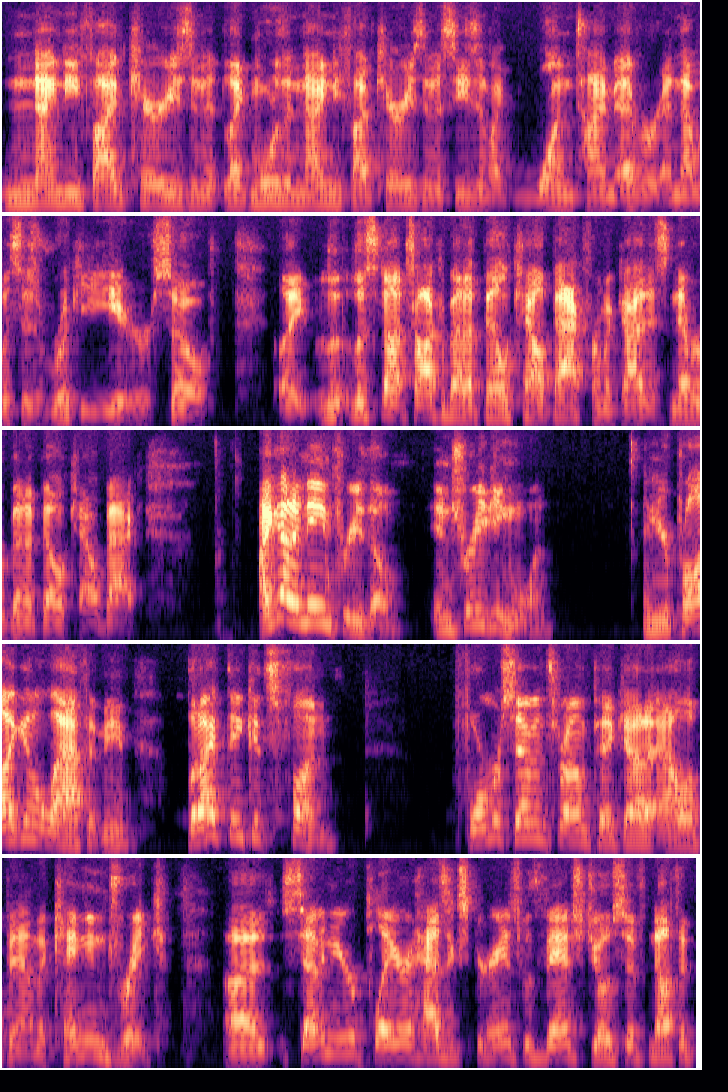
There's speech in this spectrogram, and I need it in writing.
95 carries in like more than 95 carries in a season, like one time ever, and that was his rookie year. So, like, l- let's not talk about a bell cow back from a guy that's never been a bell cow back. I got a name for you though, intriguing one, and you're probably gonna laugh at me, but I think it's fun. Former seventh round pick out of Alabama, Kenyan Drake. Uh, seven year player has experience with Vance Joseph. Not that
